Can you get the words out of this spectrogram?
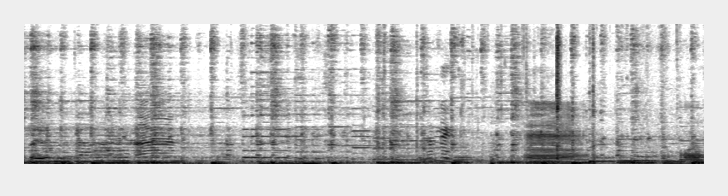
Buka tayo. Dali. Hmm. Wow.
